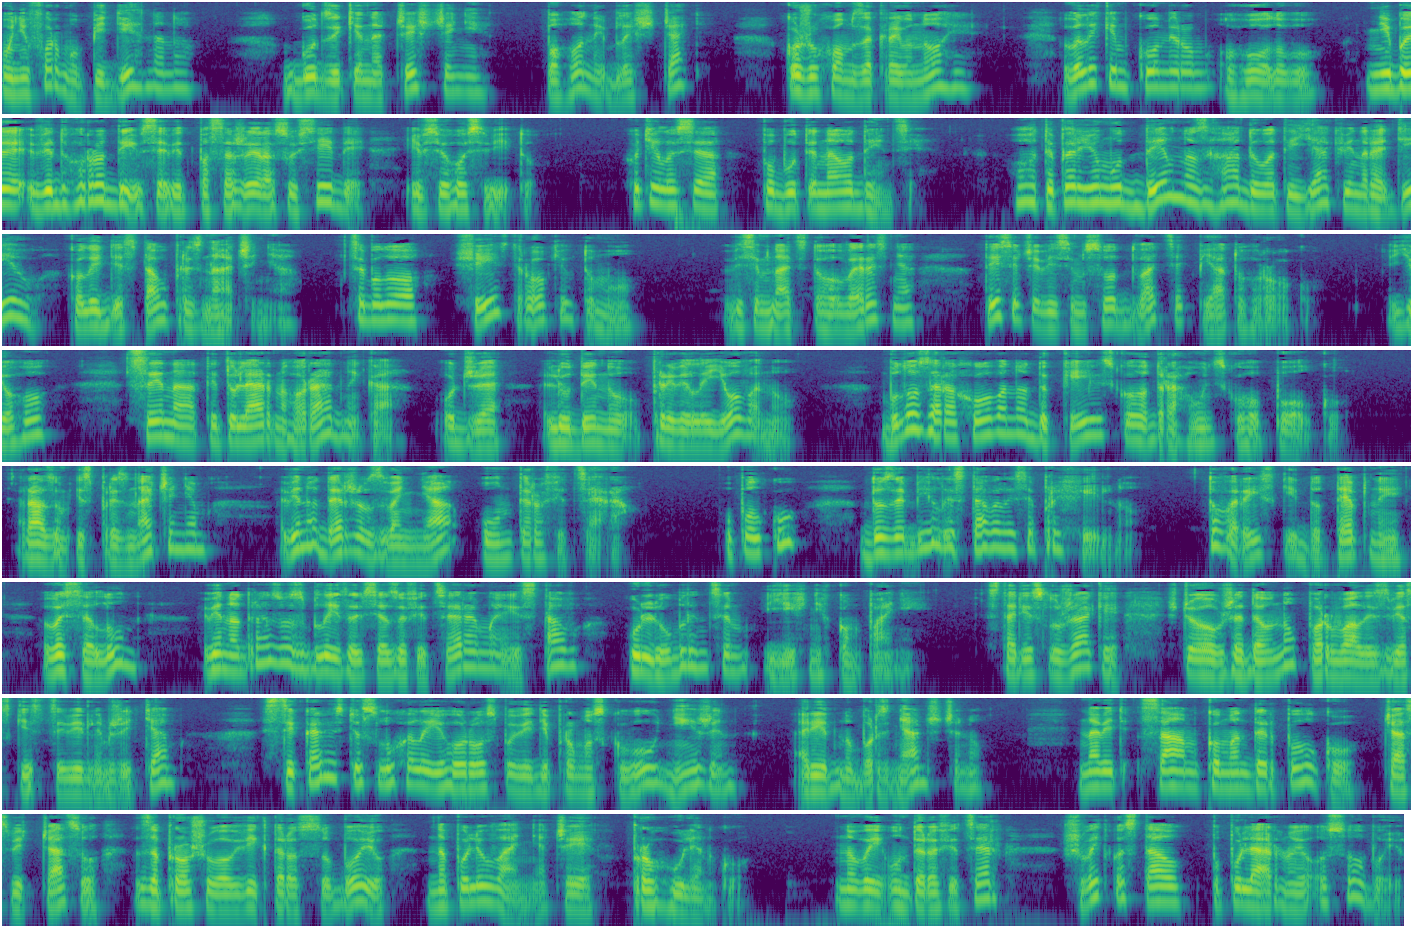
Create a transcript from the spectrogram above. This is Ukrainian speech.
Уніформу підігнано, гудзики начищені, погони блищать, кожухом закрив ноги, великим коміром голову, ніби відгородився від пасажира сусіди і всього світу. Хотілося побути наодинці. О, тепер йому дивно згадувати, як він радів, коли дістав призначення. Це було шість років тому, 18 вересня 1825 року. Його сина титулярного радника, отже, людину привілейовану, було зараховано до Київського драгунського полку. Разом із призначенням він одержав звання унтер-офіцера. У полку до забіли ставилися прихильно. Товариський, дотепний веселун, він одразу зблизився з офіцерами і став улюбленцем їхніх компаній. Старі служаки, що вже давно порвали зв'язки з цивільним життям, з цікавістю слухали його розповіді про Москву, Ніжин, рідну Борзнянщину. Навіть сам командир полку час від часу запрошував Віктора з собою на полювання чи прогулянку. Новий унтер-офіцер швидко став популярною особою,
